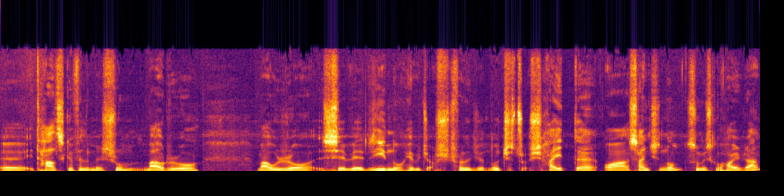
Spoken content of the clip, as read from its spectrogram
uh, italske filmer som Mauro Mauro Severino hevur gjort frá Norge Heite og Sanchinon som vi skulle høyra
